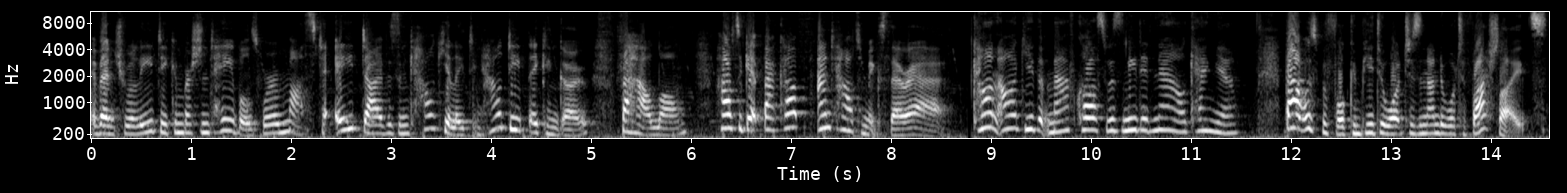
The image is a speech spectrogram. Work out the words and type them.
Eventually, decompression tables were a must to aid divers in calculating how deep they can go, for how long, how to get back up, and how to mix their air. Can't argue that math class was needed now, can ya? That was before computer watches and underwater flashlights.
